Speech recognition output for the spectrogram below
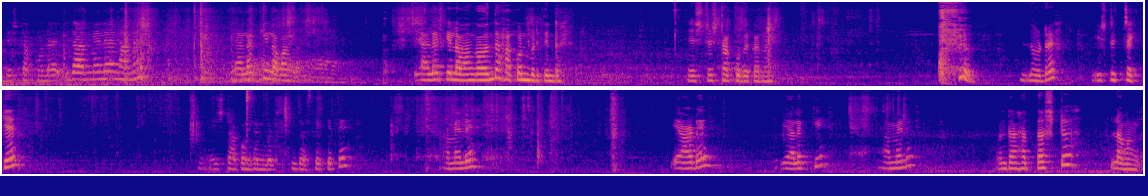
ಇದಿಷ್ಟು ಹಾಕೊಂಡೆ. ಇದಾದಮೇಲೆ ನಾನು ಏಲಕ್ಕಿ ಲವಂಗ. ಏಲಕ್ಕಿ ಲವಂಗ ಒಂದು ಹಾಕೊಂಡು ಬಿಡ್ತೀನಿ ರೀ. ಎಷ್ಟೆಷ್ಟು ಹಾಕೋಬೇಕನ್ನ ನೋಡ್ರಿ, ಇಷ್ಟು ಚಕ್ಕೆ. ಇಷ್ಟು ಹಾಕೊಂತೀನಿ ಬಿಡ್ರಿ ಜಾಸ್ತಿ ಆಕೈತಿ. ಆಮೇಲೆ ಎರಡು ಏಲಕ್ಕಿ, ಆಮೇಲೆ ಒಂದು ಹತ್ತಷ್ಟು ಲವಂಗ.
